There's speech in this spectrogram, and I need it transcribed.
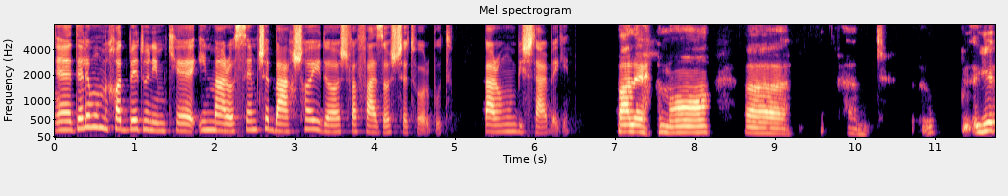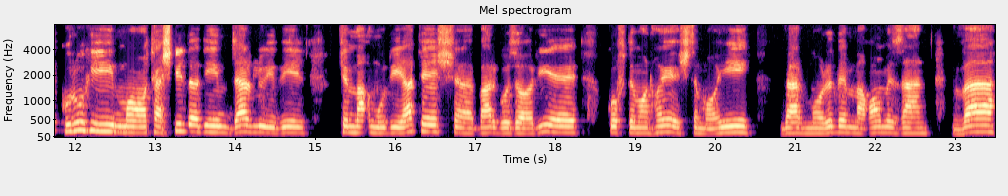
دلمون می‌خواد بدونیم که این مراسم چه بخشهایی داشت و فضاش چطور بود. برامون بیشتر بگیم. بله ما یک گروهی ما تشکیل دادیم در لویویل که مأموریتش برگزاری گفتمان های اجتماعی در مورد مقام زن و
